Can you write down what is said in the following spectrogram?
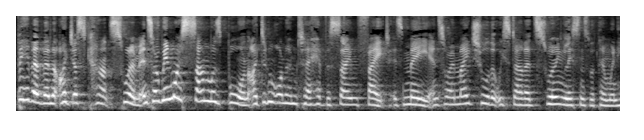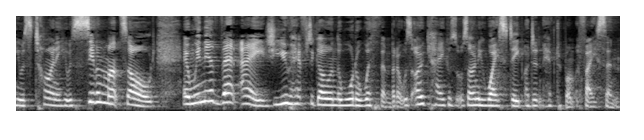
better than I just can't swim. And so when my son was born, I didn't want him to have the same fate as me. And so I made sure that we started swimming lessons with him when he was tiny. He was seven months old. And when they're that age, you have to go in the water with them. But it was okay because it was only waist deep. I didn't have to put my face in.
